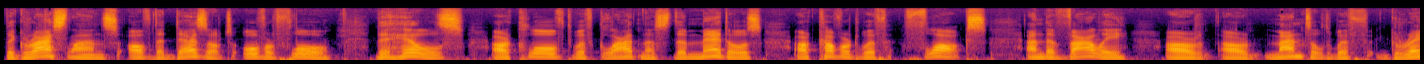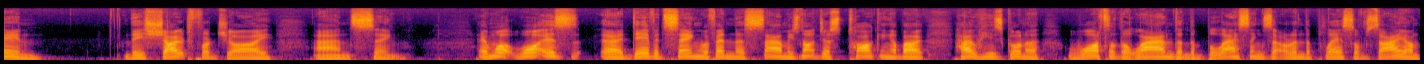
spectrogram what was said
The grasslands of the desert overflow. The hills are clothed with gladness. The meadows are covered with flocks, and the valley are, are mantled with grain. They shout for joy and sing. And what, what is uh, David saying within this psalm? He's not just talking about how he's going to water the land and the blessings that are in the place of Zion,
